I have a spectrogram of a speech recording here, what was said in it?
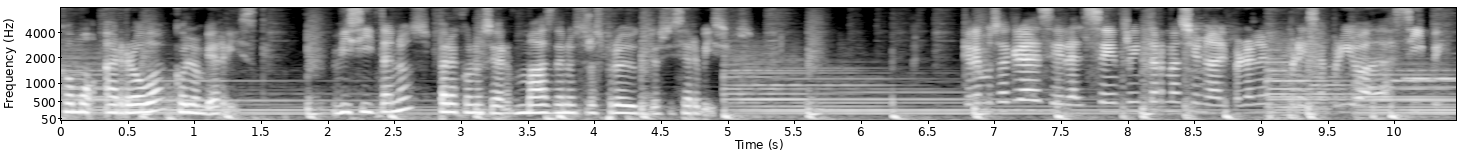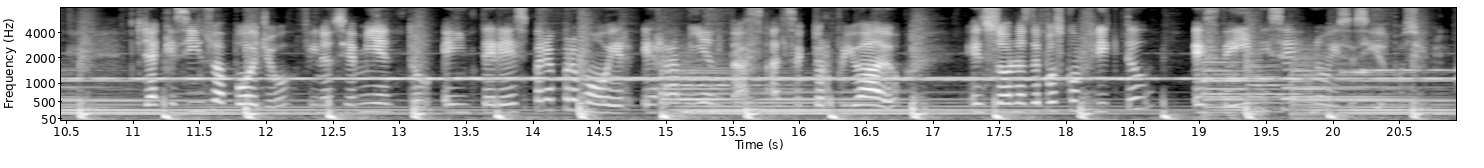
como arroba colombiarisk. Visítanos para conocer más de nuestros productos y servicios. Queremos agradecer al Centro Internacional para la Empresa Privada CIPE, ya que sin su apoyo, financiamiento e interés para promover herramientas al sector privado en zonas de posconflicto, este índice no hubiese sido posible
